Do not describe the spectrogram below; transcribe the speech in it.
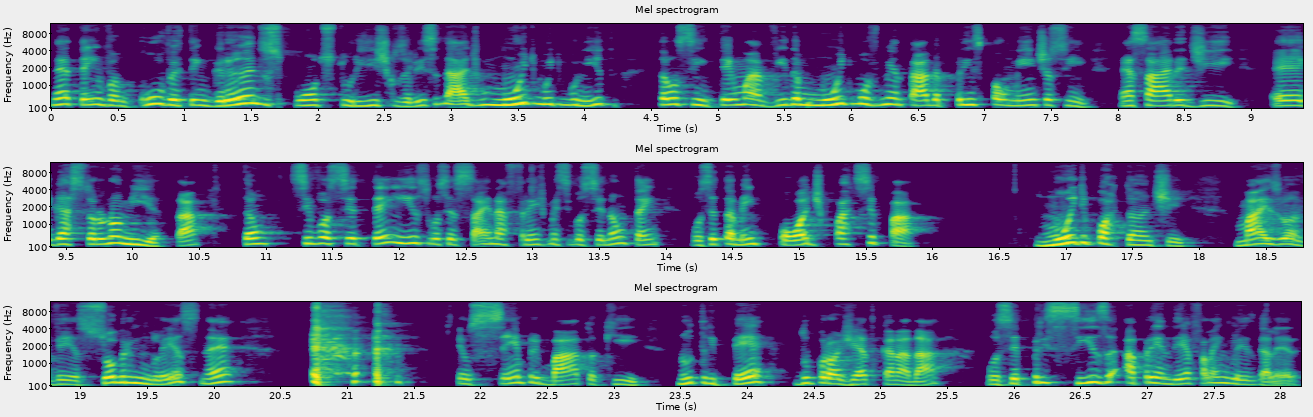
né, tem Vancouver, tem grandes pontos turísticos ali, cidade muito, muito bonita. Então, assim, tem uma vida muito movimentada, principalmente, assim, nessa área de é, gastronomia, tá? Então, se você tem isso, você sai na frente, mas se você não tem, você também pode participar. Muito importante mais uma vez, sobre o inglês, né? Eu sempre bato aqui no tripé do Projeto Canadá, você precisa aprender a falar inglês, galera.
